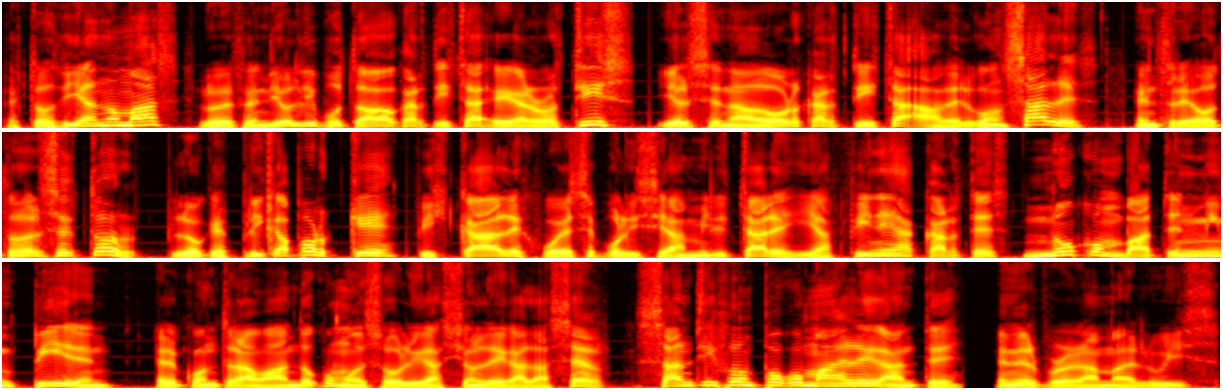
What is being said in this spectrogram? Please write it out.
Estos días nomás lo defendió el diputado cartista Edgar Ortiz y el senador cartista Abel González, entre otros del sector, lo que explica por qué fiscales, jueces, policías militares y afines a Cartes no combaten ni impiden el contrabando como es su obligación legal hacer. Santi fue un poco más elegante en el programa de Luis.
